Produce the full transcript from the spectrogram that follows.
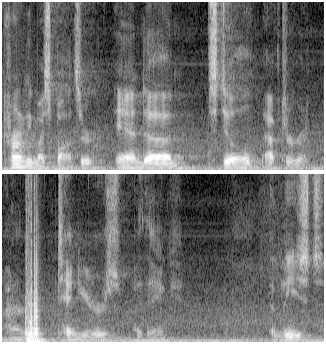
currently my sponsor, and uh, still after I don't know ten years, I think, at least.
